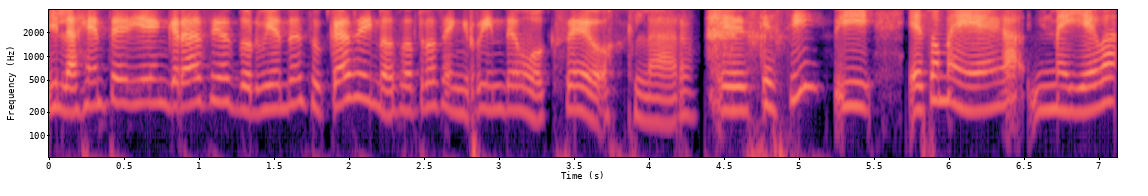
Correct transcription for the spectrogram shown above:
y la gente bien, gracias, durmiendo en su casa y nosotros en ring de boxeo. Claro, es que sí, y eso me, llega, me lleva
